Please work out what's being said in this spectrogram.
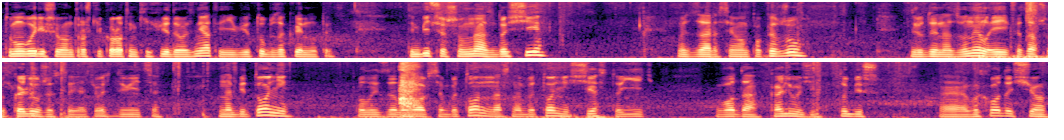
Тому вирішив вам трошки коротеньких відео зняти і в YouTube закинути. Тим більше, що в нас дощі. Ось зараз я вам покажу. Людина дзвонила і казав, що калюжі стоять. Ось дивіться. На бетоні, колись заливався бетон, у нас на бетоні ще стоїть вода, калюжі. Тобі ж е, виходить, що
